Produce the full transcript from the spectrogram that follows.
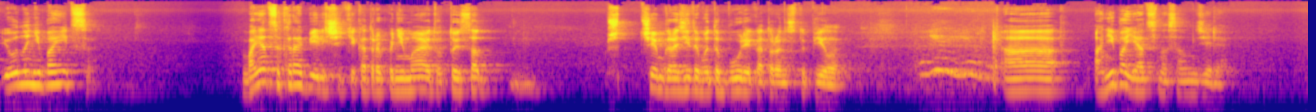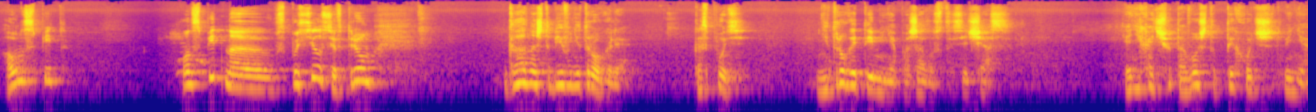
И он и не боится. Боятся корабельщики, которые понимают, вот, то есть, чем грозит им эта буря, которая наступила. А, они боятся на самом деле. А он спит. Он спит, на, спустился в трем. Главное, чтобы его не трогали – Господь, не трогай ты меня, пожалуйста, сейчас. Я не хочу того, что ты хочешь от меня.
